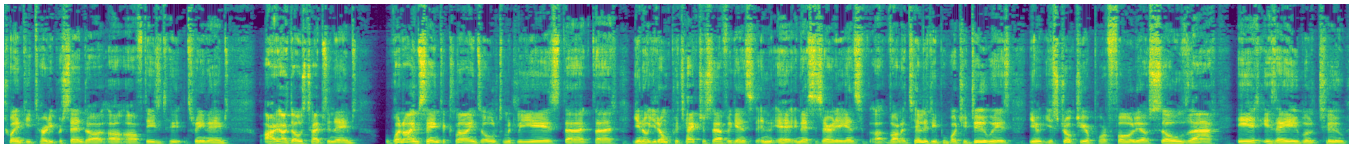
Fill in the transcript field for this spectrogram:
20, 30% off these three names, are, are those types of names what I'm saying to clients ultimately is that that you know you don't protect yourself against in, uh, necessarily against uh, volatility, but what you do is you you structure your portfolio so that it is able to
